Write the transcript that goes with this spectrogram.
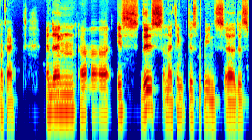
Okay. And then uh, is this, and I think this means uh, this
